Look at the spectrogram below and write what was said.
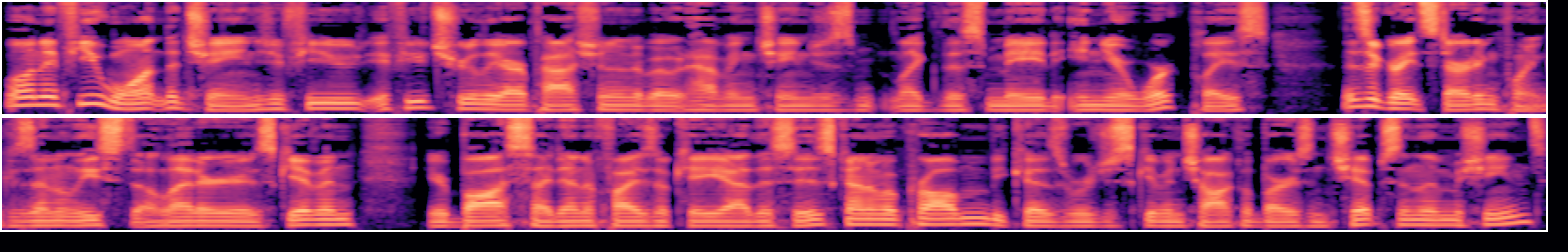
Well, and if you want the change, if you if you truly are passionate about having changes like this made in your workplace, this is a great starting point because then at least a letter is given. Your boss identifies, okay, yeah, this is kind of a problem because we're just giving chocolate bars and chips in the machines,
